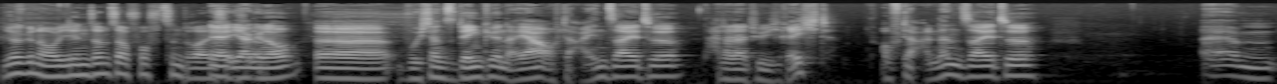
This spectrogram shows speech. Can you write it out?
Ja, genau, jeden Samstag 15:30. Äh, ja, ja, genau, äh, wo ich dann so denke, naja, auf der einen Seite hat er natürlich recht, auf der anderen Seite ähm,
